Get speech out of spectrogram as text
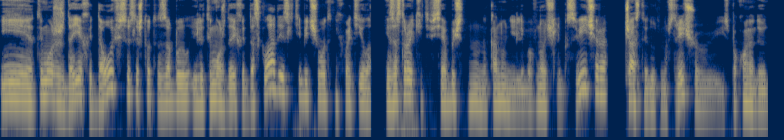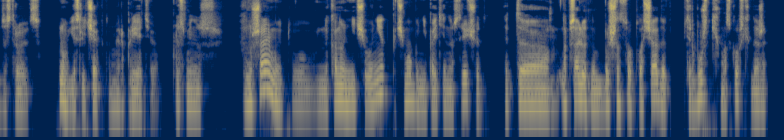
и ты можешь доехать до офиса, если что-то забыл, или ты можешь доехать до склада, если тебе чего-то не хватило. И застройки эти все обычно ну, накануне либо в ночь, либо с вечера. Часто идут навстречу и спокойно дают застроиться. Ну, если чек там, мероприятие плюс-минус внушаемый, то накануне ничего нет, почему бы не пойти навстречу? Это абсолютно большинство площадок, петербургских, московских даже.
